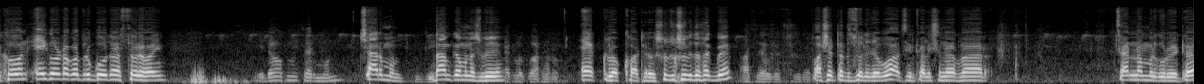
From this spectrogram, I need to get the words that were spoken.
এখন এই গরুটা কত ওজন আসতে পারে ভাই? এটাও আপনার চার মন। চার মন। দাম কেমন আসবে? এক লক্ষ আঠারো। এক লক্ষ আঠেরো। সুযোগ সুবিধা থাকবে? পাশেরটাতে চলে যাব। আজকের কালেকশনে আপনার চার নম্বর গরু এটা।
